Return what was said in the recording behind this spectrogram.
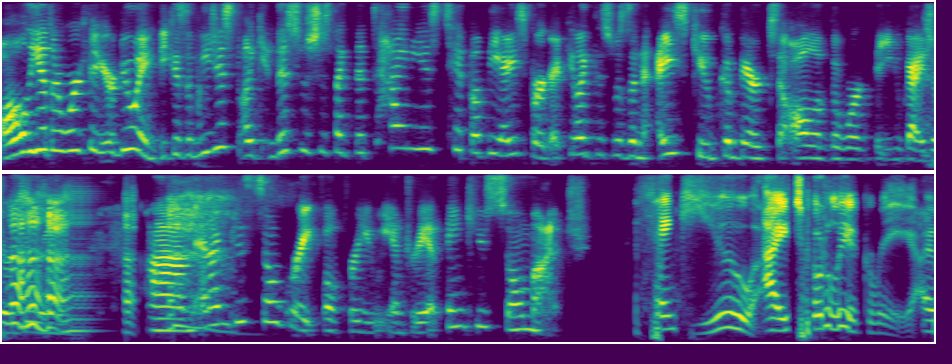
all the other work that you're doing because we just like this was just like the tiniest tip of the iceberg. I feel like this was an ice cube compared to all of the work that you guys are doing. um, and I'm just so grateful for you, Andrea. Thank you so much. Thank you. I totally agree. I,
